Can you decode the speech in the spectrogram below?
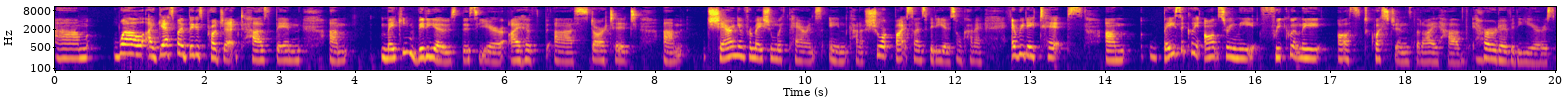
Um, well, I guess my biggest project has been um, making videos this year. I have uh, started um, sharing information with parents in kind of short, bite sized videos on kind of everyday tips. Um, basically answering the frequently asked questions that I have heard over the years.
